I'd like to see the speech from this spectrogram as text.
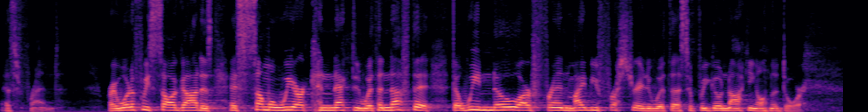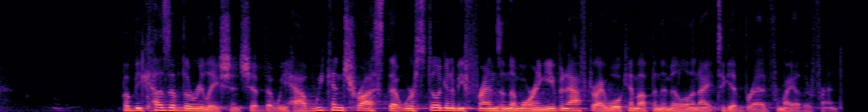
as friend? Right? What if we saw God as, as someone we are connected with enough that, that we know our friend might be frustrated with us if we go knocking on the door? But because of the relationship that we have, we can trust that we're still going to be friends in the morning, even after I woke him up in the middle of the night to get bread for my other friend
